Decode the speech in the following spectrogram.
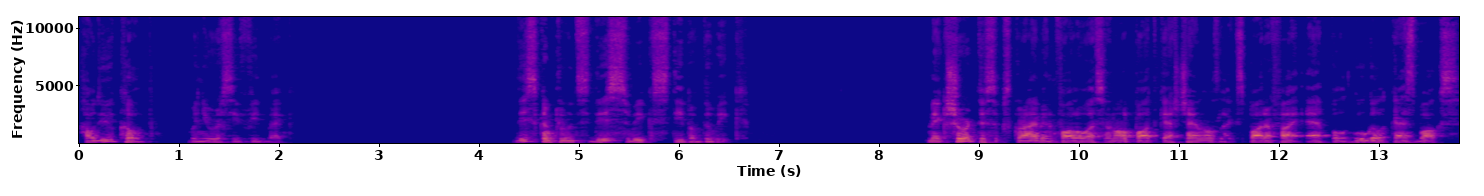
How do you cope when you receive feedback? This concludes this week's tip of the week. Make sure to subscribe and follow us on all podcast channels like Spotify, Apple, Google, Castbox,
